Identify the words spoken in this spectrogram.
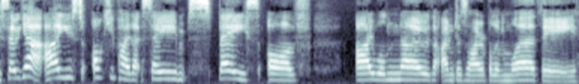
so, yeah, I used to occupy that same space of I will know that I'm desirable and worthy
